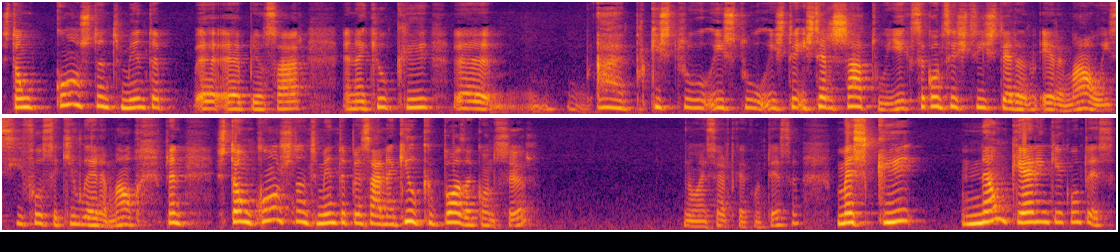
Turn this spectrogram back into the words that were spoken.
estão constantemente a, a, a pensar naquilo que uh, ah, porque isto, isto, isto, isto era chato e se acontecesse isto era, era mau e se fosse aquilo era mau. Portanto, estão constantemente a pensar naquilo que pode acontecer, não é certo que aconteça, mas que não querem que aconteça.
